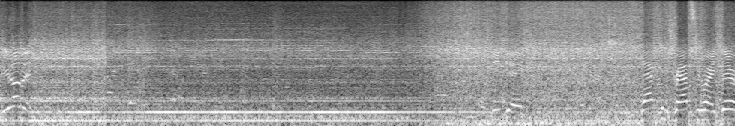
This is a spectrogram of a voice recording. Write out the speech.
The oven. DJ. That contraption right there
